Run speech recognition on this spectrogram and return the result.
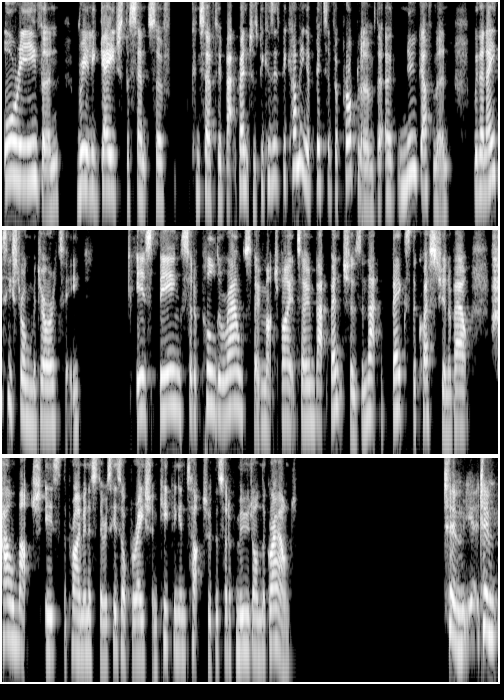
or even really gauge the sense of conservative backbenchers, because it's becoming a bit of a problem that a new government with an 80 strong majority is being sort of pulled around so much by its own backbenchers. And that begs the question about how much is the Prime Minister, is his operation, keeping in touch with the sort of mood on the ground? Tim, Tim,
